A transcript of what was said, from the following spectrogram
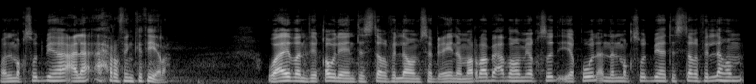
والمقصود بها على أحرف كثيرة. وأيضا في قوله أن تستغفر لهم سبعين مرة بعضهم يقصد يقول أن المقصود بها تستغفر لهم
